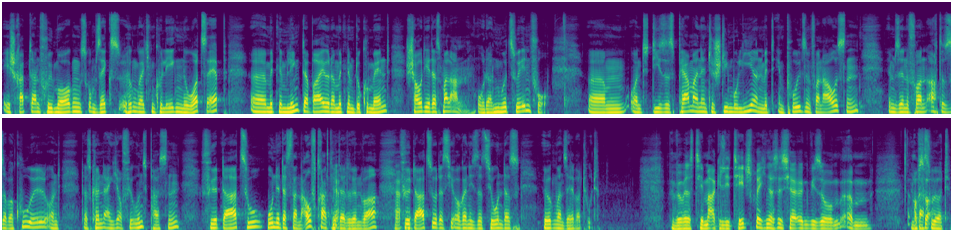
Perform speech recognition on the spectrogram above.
Ich schreibe dann früh morgens um sechs irgendwelchen Kollegen eine WhatsApp äh, mit einem Link dabei oder mit einem Dokument. Schau dir das mal an oder nur zur Info. Ähm, und dieses permanente Stimulieren mit Impulsen von außen im Sinne von, ach, das ist aber cool und das könnte eigentlich auch für uns passen, führt dazu, ohne dass da ein Auftrag mit ja. da drin war, ja. führt dazu, dass die Organisation das irgendwann selber tut. Wenn wir über das Thema Agilität sprechen, das ist ja irgendwie so ähm, ein Buzzword. So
